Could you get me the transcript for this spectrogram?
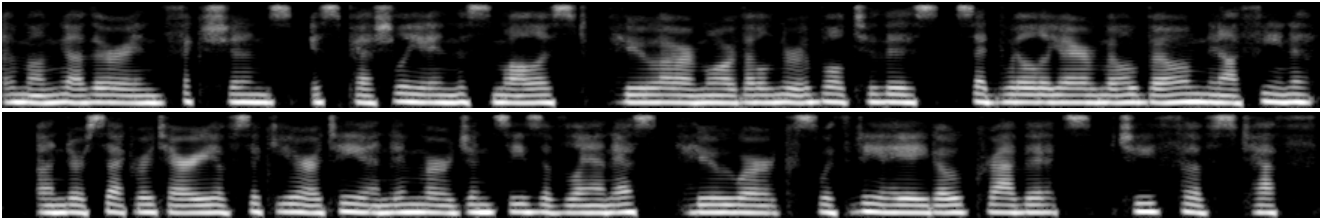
among other infections, especially in the smallest, who are more vulnerable to this, said Guillermo Bonafina, Undersecretary of Security and Emergencies of Lanús, who works with Diego Kravetz, Chief of Staff.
